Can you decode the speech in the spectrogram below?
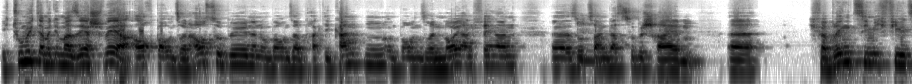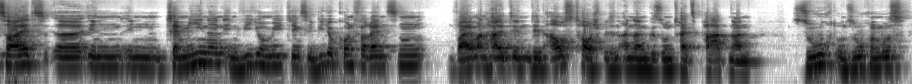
ich tue mich damit immer sehr schwer, auch bei unseren Auszubildenden und bei unseren Praktikanten und bei unseren Neuanfängern äh, sozusagen mhm. das zu beschreiben. Ich verbringe ziemlich viel Zeit in, in Terminen, in Videomeetings, in Videokonferenzen, weil man halt den, den Austausch mit den anderen Gesundheitspartnern sucht und suchen muss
